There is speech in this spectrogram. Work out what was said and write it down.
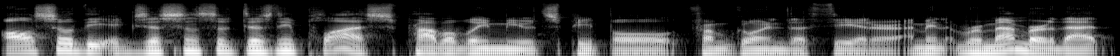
also the existence of Disney Plus probably mutes people from going to the theater. I mean, remember that,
